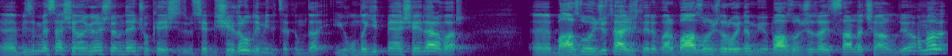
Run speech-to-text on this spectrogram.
Ee, bizim mesela Şenol Güneş döneminde en çok eleştirdiğimiz şey bir şeyler oluyor milli takımda. Yolunda gitmeyen şeyler var. Ee, bazı oyuncu tercihleri var. Bazı oyuncular oynamıyor. Bazı oyuncular ısrarla çağrılıyor. Ama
